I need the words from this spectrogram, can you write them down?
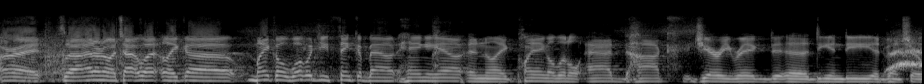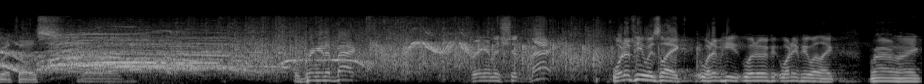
All right, so I don't know it's how- what like uh, Michael, what would you think about hanging out and like playing a little ad hoc jerry rigged uh, D and D adventure with us? We're bringing it back. Bringing the shit back. What if he was like, what if he, what if, what if he went like, like,"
